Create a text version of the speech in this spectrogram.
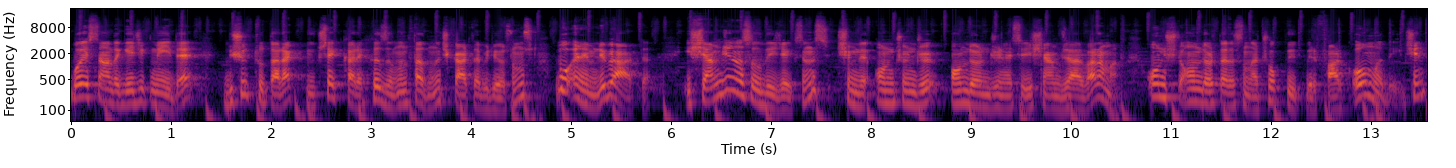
Bu esnada gecikmeyi de düşük tutarak yüksek kare hızının tadını çıkartabiliyorsunuz. Bu önemli bir artı. İşlemci nasıl diyeceksiniz? Şimdi 13. 14. nesil işlemciler var ama 13 ile 14 arasında çok büyük bir fark olmadığı için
